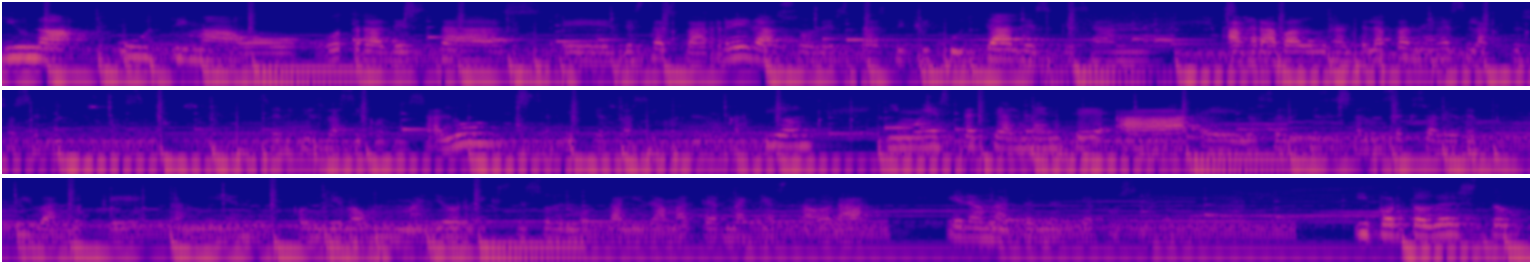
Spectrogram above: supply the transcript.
Y una última o otra de estas, eh, de estas barreras o de estas dificultades que se han agravado durante la pandemia es el acceso a servicios. Servicios básicos de salud, servicios básicos de educación y muy especialmente a eh, los servicios de salud sexual y reproductiva, lo que también conlleva un mayor exceso de mortalidad materna que hasta ahora era una tendencia positiva. Y por todo esto,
